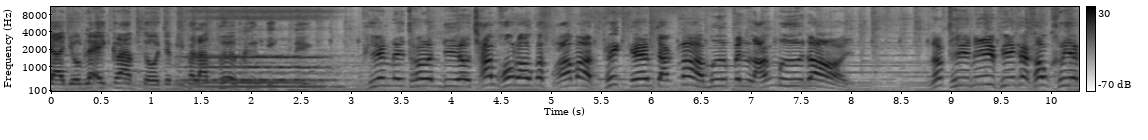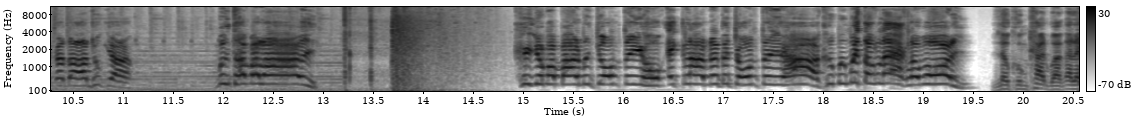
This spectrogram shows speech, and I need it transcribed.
ญายมและไอ้กล้ามโตจะมีพลังเพิ่มขึ้นอีกหนึ่ง เพียงในเทิร์นเดียวแชมป์ของเราก็สามารถพลิกเกมจากหน้ามือเป็นหลังมือได้ แล้วทีนี้เพียงแค่เขาเคลียร์กระดานทุกอย่าง มึงทำอะไร คือโยมบาลมึงโจมตีหกไอ้กล้ามนั้นก็โจมตีห้าคือมึงไม่ต้องแลกแล้วโว้ย เราคงคาดหวังอะไร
